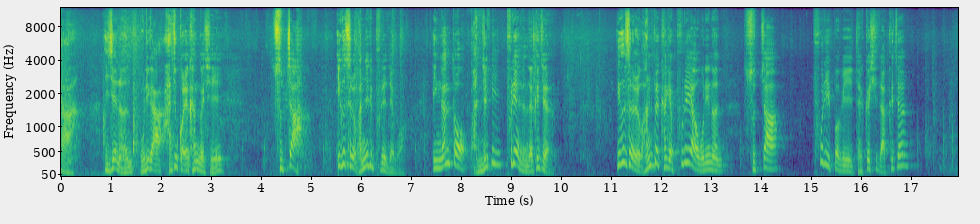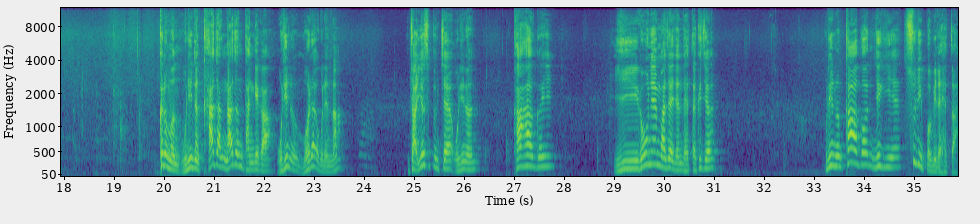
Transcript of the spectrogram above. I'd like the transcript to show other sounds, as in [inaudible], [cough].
자 이제는 우리가 아주 꼬역한 것이 숫자 이것을 완전히 풀어야 되고 인간도 완전히 풀어야 된다 그죠? 이것을 완벽하게 풀어야 우리는 숫자 풀이법이 될 것이다 그죠? 그러면 우리는 가장 낮은 단계가 우리는 뭐라고 그랬나? 자 여섯 번째 우리는 과학의 이론에 맞아야 된다 했다. 그죠? 우리는 과학은 여기에 수리법이라 했다.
